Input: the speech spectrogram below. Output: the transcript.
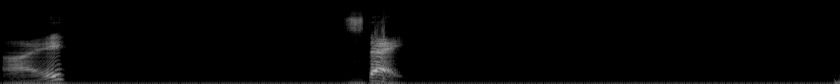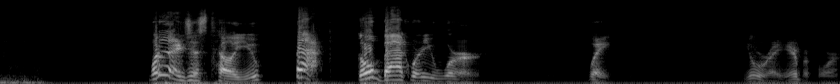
hi. Stay. What did I just tell you? Back. Go back where you were. Wait. You were right here before.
